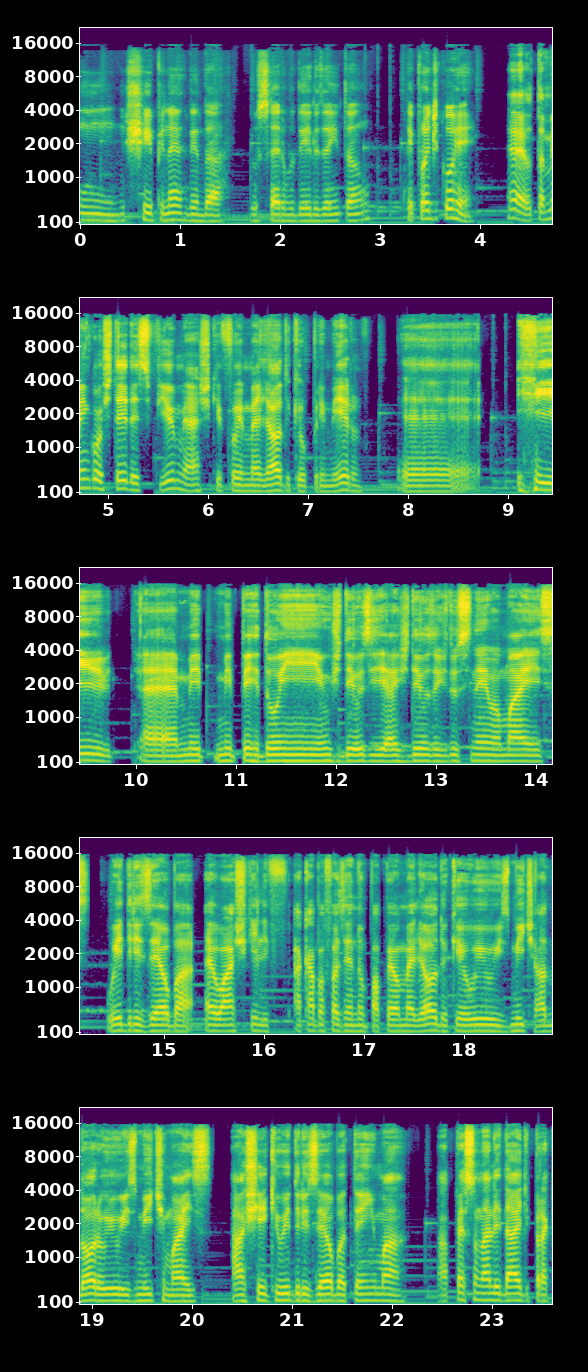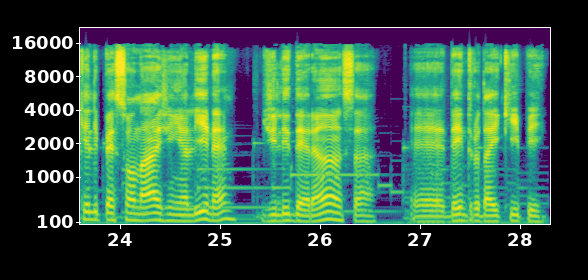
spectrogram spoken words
um chip, né? Dentro da, do cérebro deles aí, então tem pra onde correr. É, eu também gostei desse filme, acho que foi melhor do que o primeiro. É, E é, me, me perdoem os deuses e as deusas do cinema, mas o Idris Elba, eu acho que ele acaba fazendo um papel melhor do que o Will Smith. Eu adoro o Will Smith, mas achei que o Idris Elba tem uma a personalidade para aquele personagem ali, né? De liderança é, dentro da equipe.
